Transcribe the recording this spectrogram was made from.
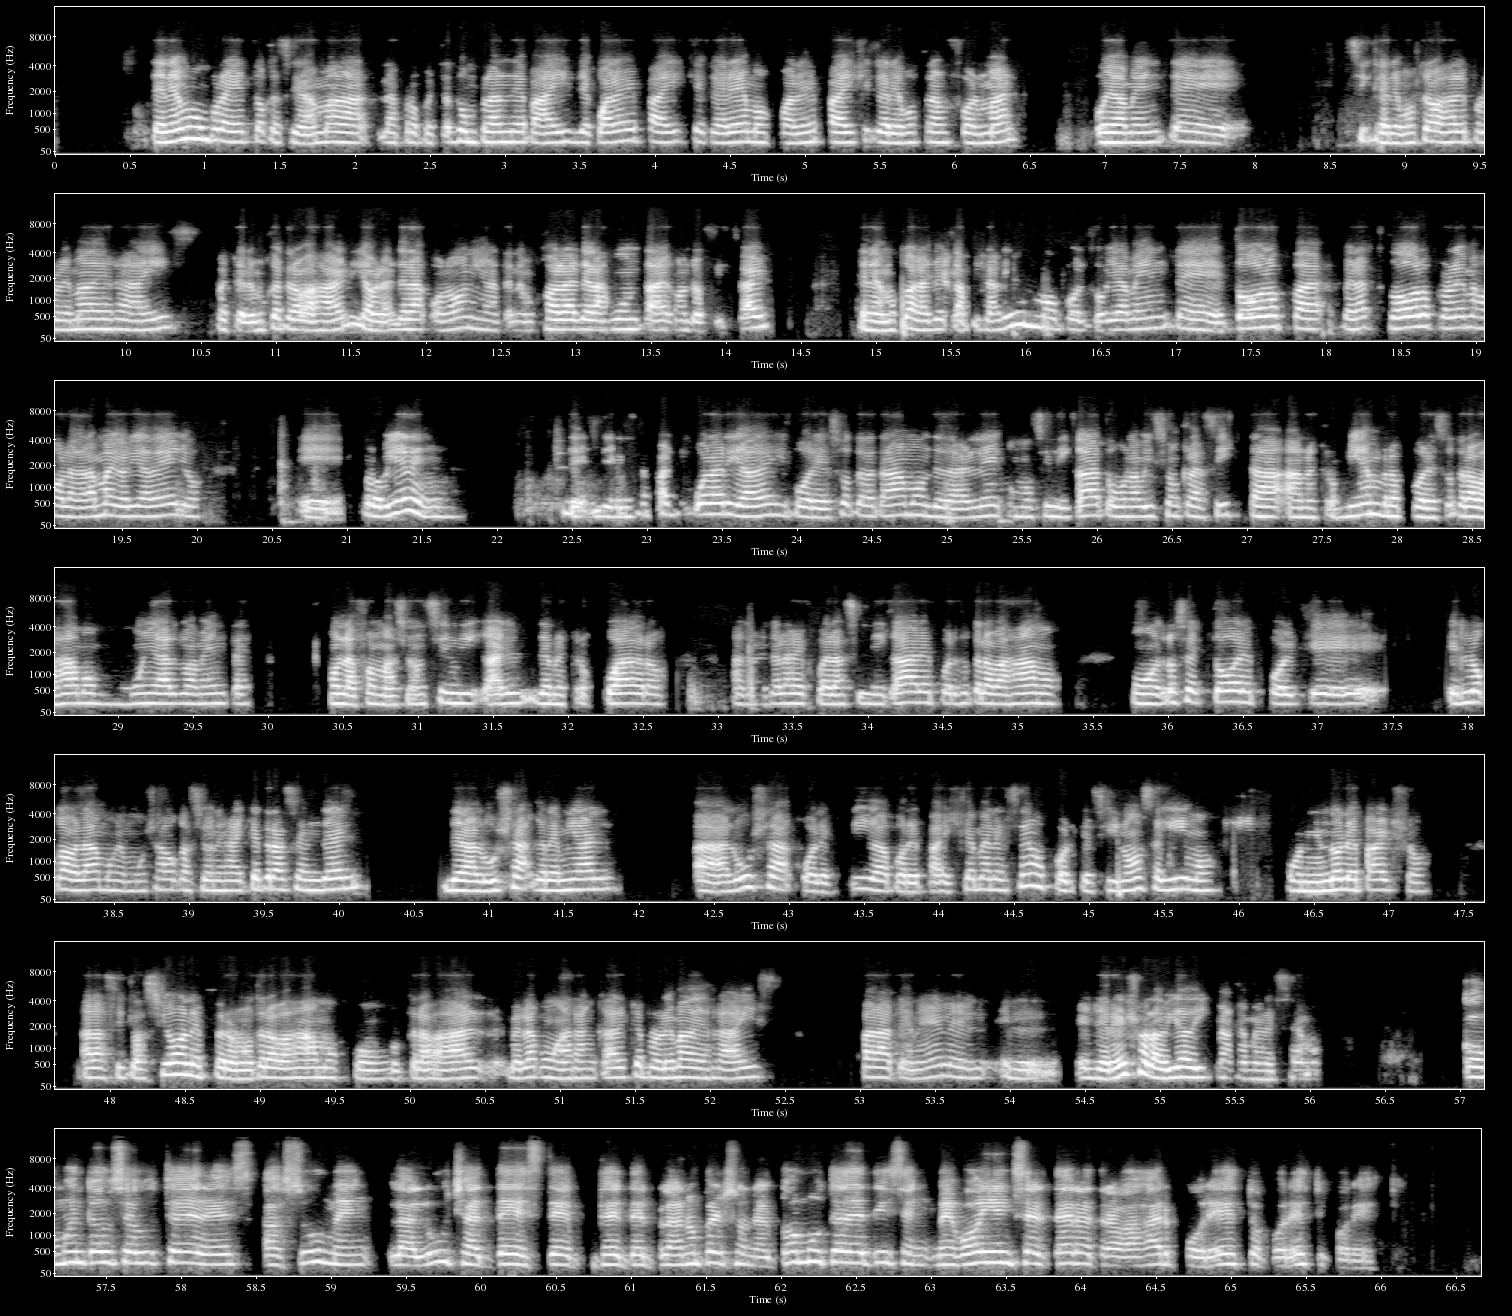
tenemos un proyecto que se llama las propuestas de un plan de país, de cuál es el país que queremos, cuál es el país que queremos transformar. Obviamente, si queremos trabajar el problema de raíz, pues tenemos que trabajar y hablar de la colonia, tenemos que hablar de la Junta de Control Fiscal, tenemos que hablar del capitalismo, porque obviamente todos los, todos los problemas o la gran mayoría de ellos eh, provienen de, de, esas particularidades y por eso tratamos de darle como sindicato una visión clasista a nuestros miembros, por eso trabajamos muy arduamente con la formación sindical de nuestros cuadros a través de las escuelas sindicales, por eso trabajamos con otros sectores, porque es lo que hablamos en muchas ocasiones, hay que trascender de la lucha gremial a la lucha colectiva por el país que merecemos, porque si no seguimos poniéndole parcho a las situaciones, pero no trabajamos con trabajar, ¿verdad? con arrancar este problema de raíz para tener el, el derecho a la vida digna que merecemos. ¿Cómo entonces ustedes asumen la lucha desde, desde el plano personal? ¿Cómo ustedes dicen, me voy a insertar a trabajar por esto, por esto y por esto?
